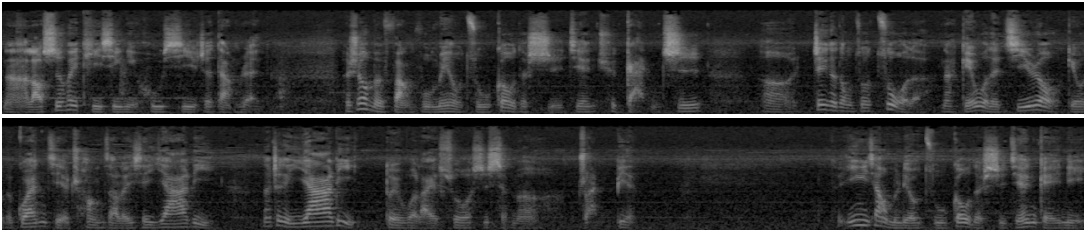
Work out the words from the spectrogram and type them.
那老师会提醒你呼吸，这当然。可是我们仿佛没有足够的时间去感知。呃，这个动作做了，那给我的肌肉、给我的关节创造了一些压力。那这个压力对我来说是什么转变？阴瑜伽我们留足够的时间给你，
